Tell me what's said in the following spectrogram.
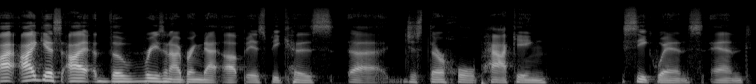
I, I guess I the reason I bring that up is because uh, just their whole packing sequence, and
